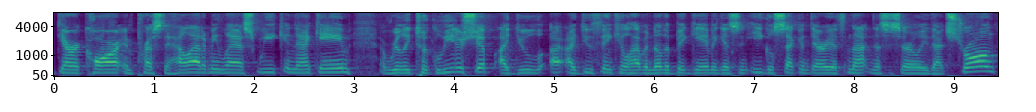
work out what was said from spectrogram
Derek Carr impressed the hell out of me last week in that game. I really took leadership. I do I do think he'll have another big game against an Eagles secondary that's not necessarily that strong.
